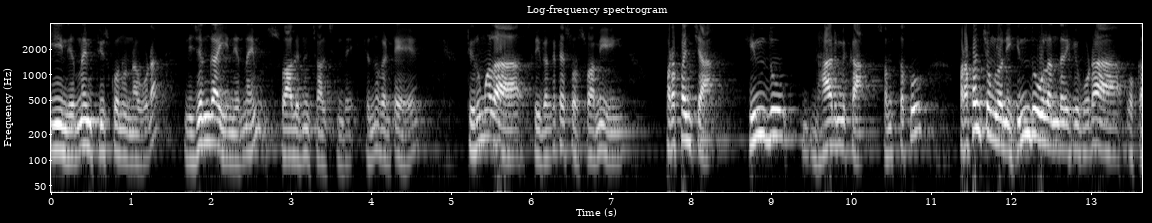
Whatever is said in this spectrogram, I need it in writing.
ఈ నిర్ణయం తీసుకొని ఉన్నా కూడా నిజంగా ఈ నిర్ణయం స్వాగతించాల్సిందే. ఎందుకంటే తిరుమల శ్రీ వెంకటేశ్వర స్వామి ప్రపంచ హిందూ ధార్మిక సంస్థకు ప్రపంచంలోని హిందువులందరికీ కూడా ఒక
